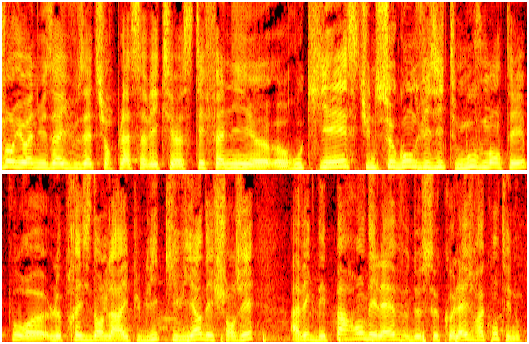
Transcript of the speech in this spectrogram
Bonjour Johan Usaï, vous êtes sur place avec euh, Stéphanie euh, Rouquier. C'est une seconde visite mouvementée pour euh, le président de la République qui vient d'échanger avec des parents d'élèves de ce collège. Racontez-nous.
